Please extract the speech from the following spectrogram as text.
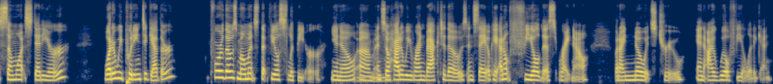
somewhat steadier, what are we putting together for those moments that feel slippier, you know? Um, and so mm-hmm. how do we run back to those and say, okay, I don't feel this right now, but I know it's true and I will feel it again.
